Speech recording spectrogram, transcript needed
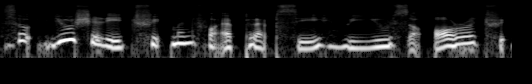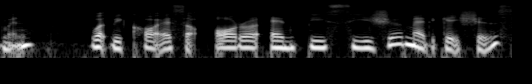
So usually treatment for epilepsy, we use a oral treatment what we call as oral anti-seizure medications.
